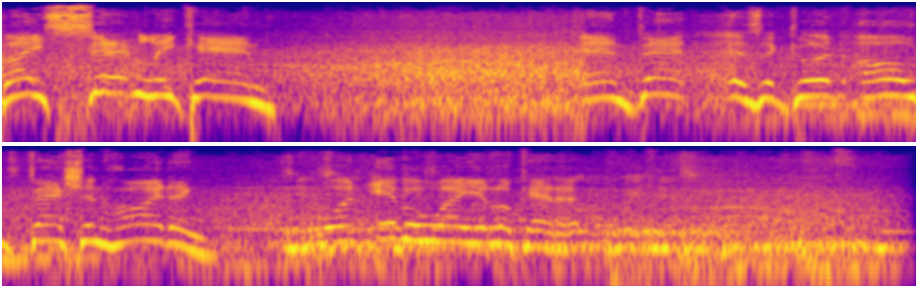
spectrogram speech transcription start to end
They certainly can. And that is a good old fashioned hiding, whatever way you look at it.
